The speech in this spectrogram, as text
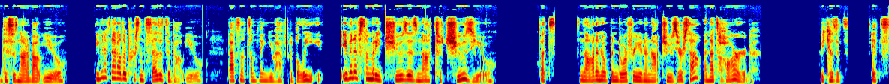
this is not about you. Even if that other person says it's about you, that's not something you have to believe. Even if somebody chooses not to choose you, that's not an open door for you to not choose yourself. And that's hard because it's it's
